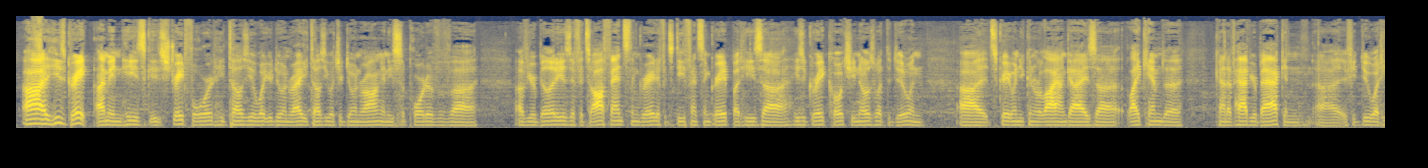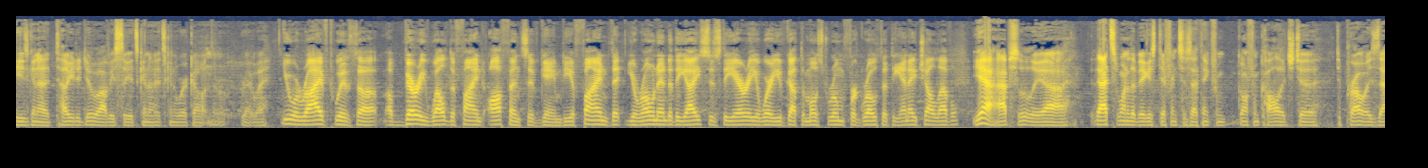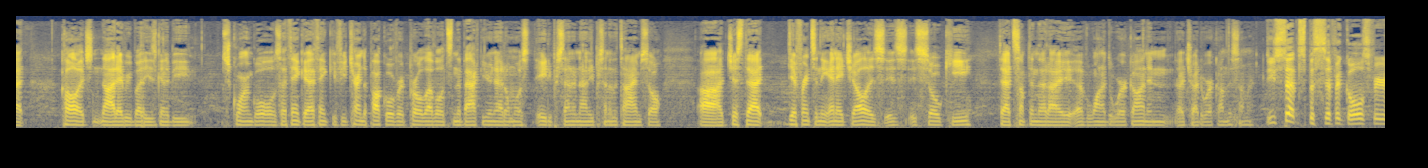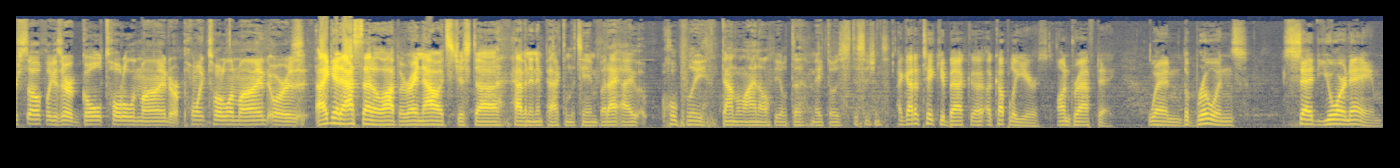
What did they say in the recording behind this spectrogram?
Uh, he's great. I mean, he's, he's straightforward. He tells you what you're doing right. He tells you what you're doing wrong, and he's supportive of uh, of your abilities. If it's offense, then great. If it's defense, then great. But he's uh, he's a great coach. He knows what to do, and uh, it's great when you can rely on guys uh, like him to kind of have your back. And uh, if you do what he's going to tell you to do, obviously it's gonna it's gonna work out in the right way. You arrived with uh, a very well defined offensive game. Do you find that your own end of the ice is the area where you've got the most room for growth at the NHL level? Yeah, absolutely. Uh, that's one of the biggest differences I think from going from college to to pro is that college not everybody's going to be scoring goals. I think I think if you turn the puck over at pro level, it's in the back of your net almost 80% or 90% of the time. So uh, just that difference in the NHL is, is, is so key. That's something that I have wanted to work on, and I tried to work on this summer. Do you set specific goals for yourself? Like, is there a goal total in mind or a point total in mind, or is it... I get asked that a lot, but right now it's just uh, having an impact on the team. But I, I, hopefully down the line I'll be able to make those decisions. I got to take you back a, a couple of years on draft day when the Bruins said your name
